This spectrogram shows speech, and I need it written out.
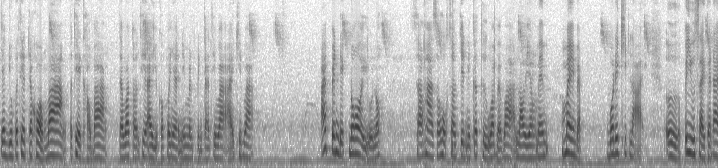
อยากอยู่ประเทศเจ้าของบ้าง ประเทศเขาบ้าง แต่ว่าตอนที่อายอยู่กับพ่อใหญ่นี่มันเป็นการที่ว่าอายคิดว่าอายเป็นเด็กน้อยอยู่เนาะสาวห้าสาวหกสาวเจ็ดนี่ก็ถือว่าแบบว่าเรายังไม่ไม่แบบบ่ได้คิดหลาย เออ ไปอยู่ใส่ก็ได้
